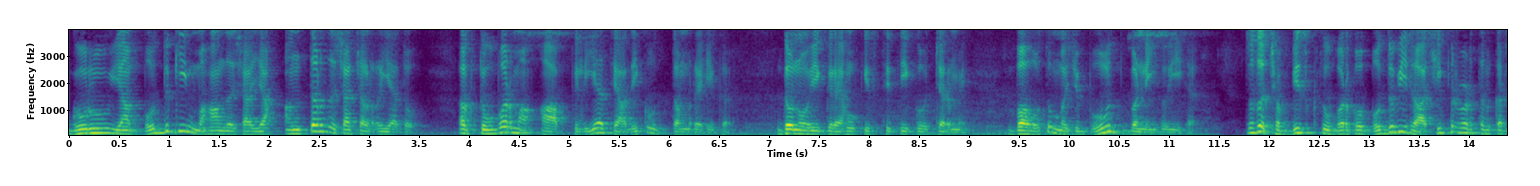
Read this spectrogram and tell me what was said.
गुरु या बुद्ध की महादशा या अंतरदशा चल रही है तो अक्टूबर माह आपके लिए अत्याधिक उत्तम रहेगा। दोनों ही ग्रहों की स्थिति गोचर में बहुत मज़बूत बनी हुई है। दोस्तों 26 अक्टूबर को बुद्ध भी राशि परिवर्तन कर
